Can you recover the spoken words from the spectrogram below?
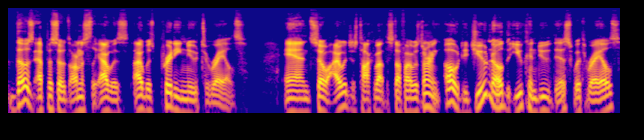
those episodes, honestly, I was I was pretty new to Rails. And so I would just talk about the stuff I was learning. Oh, did you know that you can do this with Rails?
